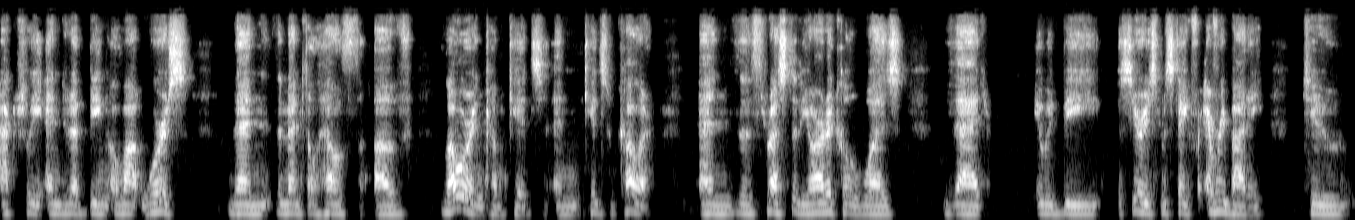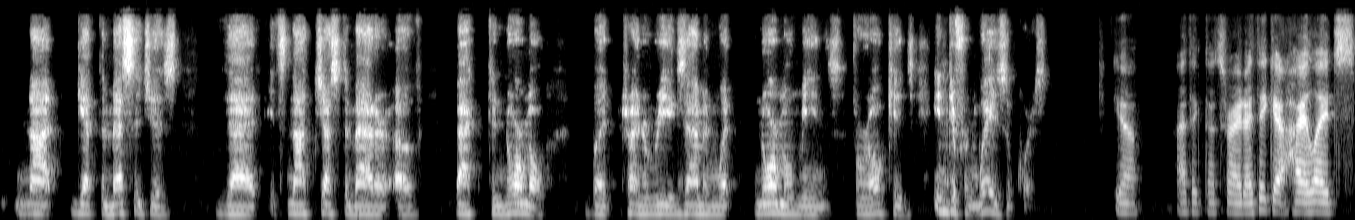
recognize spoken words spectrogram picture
actually ended up being a lot worse than the mental health of lower income kids and kids of color. And the thrust of the article was that it would be a serious mistake for everybody to not get the messages that it's not just a matter of back to normal, but trying to re examine what normal means for all kids in different ways, of course. Yeah. I think that's right. I think it highlights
